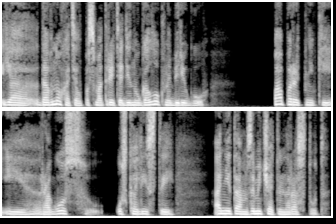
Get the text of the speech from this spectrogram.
Я давно хотел посмотреть один уголок на берегу. Папоротники и рогоз ускалистый, они там замечательно растут.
